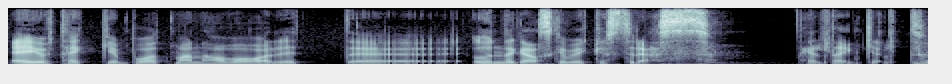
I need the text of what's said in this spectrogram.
är ju ett tecken på att man har varit eh, under ganska mycket stress, helt enkelt.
